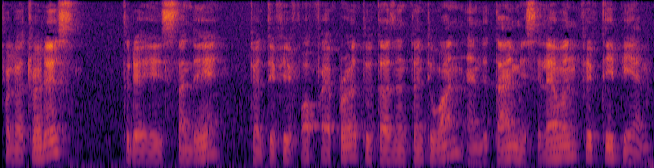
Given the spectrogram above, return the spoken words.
Fellow traders, today is Sunday, 25th of April 2021 and the time is 11.50 pm.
